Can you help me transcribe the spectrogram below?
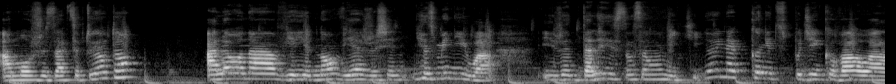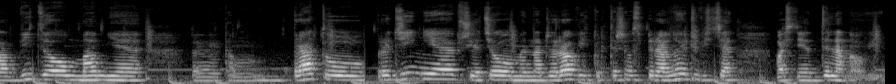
a może zaakceptują to, ale ona wie jedno, wie, że się nie zmieniła i że dalej jest tą samą Niki. No i na koniec podziękowała widzom, mamie, y, tam bratu, rodzinie, przyjaciołom, menadżerowi, który też ją wspierał, no i oczywiście właśnie Dylanowi,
